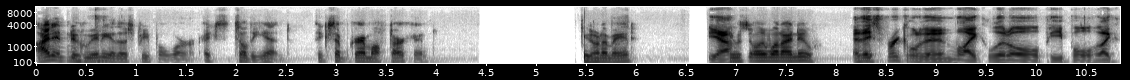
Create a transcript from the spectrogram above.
I didn't know who any of those people were ex- till the end, except Grand Moff Tarkin. You know what I mean? Yeah. He was the only one I knew. and they sprinkled in like little people like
